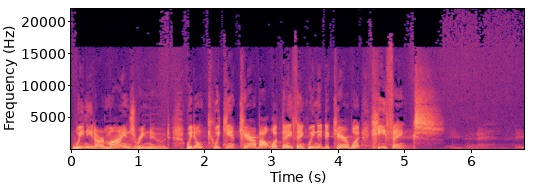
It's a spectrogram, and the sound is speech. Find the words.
We need our minds renewed. We don't. We can't care about what they think. We need to care what He thinks. Amen.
